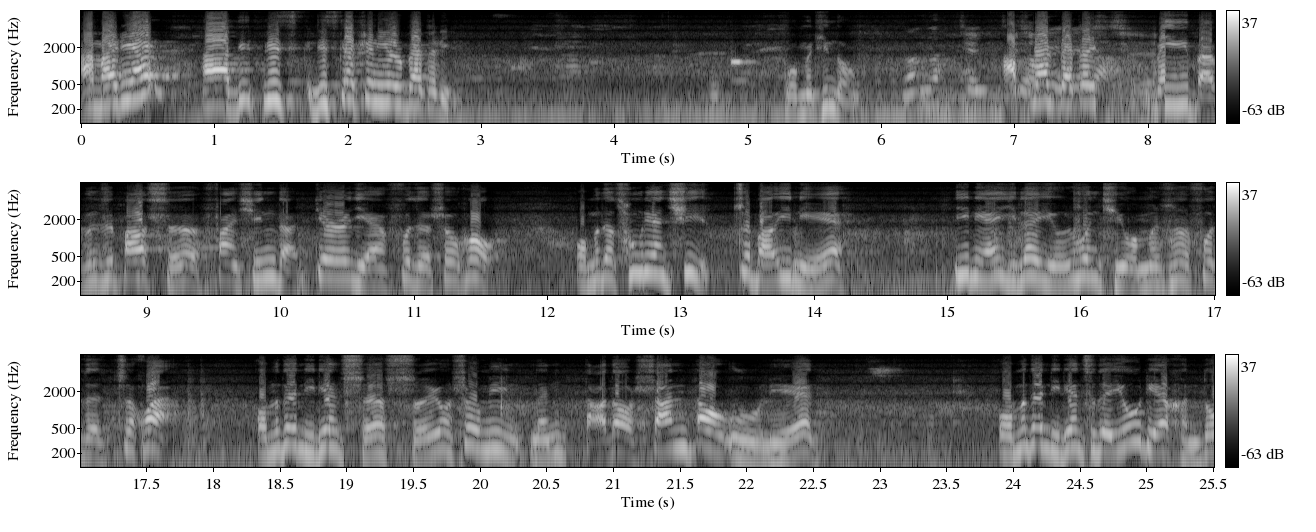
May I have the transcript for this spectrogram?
Am I right? Ah, this description, your battery. 我没听懂。阿斯兰电池低于百分之八十，放心的。第二年负责售后，我们的充电器质保一年，一年以内有问题我们是负责置换。我们的锂电池使用寿命能达到三到五年。我们的锂电池的优点很多，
